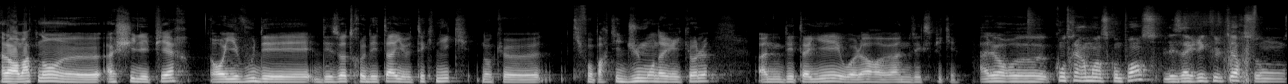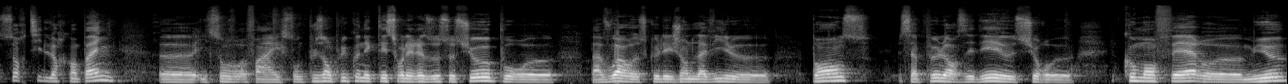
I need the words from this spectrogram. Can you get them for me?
Alors maintenant, euh, Achille et Pierre, auriez-vous des, des autres détails techniques donc, euh, qui font partie du monde agricole à nous détailler ou alors euh, à nous expliquer? Alors, euh, contrairement à ce qu'on pense, les agriculteurs sont sortis de leur campagne. Euh, ils, sont, enfin, ils sont de plus en plus connectés sur les réseaux sociaux pour euh, bah, voir ce que les gens de la ville euh, pensent. Ça peut leur aider euh, sur euh, comment faire euh, mieux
